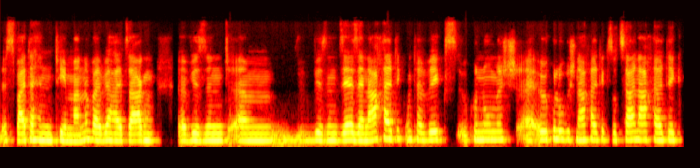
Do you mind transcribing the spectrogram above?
ist weiterhin ein Thema, ne? weil wir halt sagen, äh, wir, sind, ähm, wir sind sehr, sehr nachhaltig unterwegs, ökonomisch, äh, ökologisch nachhaltig, sozial nachhaltig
